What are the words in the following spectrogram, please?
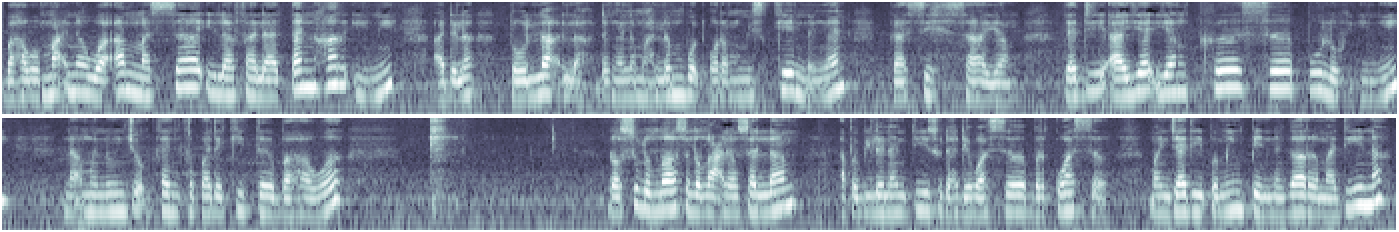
bahawa makna wa ammasa ila fala tanhar ini adalah tolaklah dengan lemah lembut orang miskin dengan kasih sayang. Jadi ayat yang ke-10 ini nak menunjukkan kepada kita bahawa Rasulullah sallallahu alaihi wasallam apabila nanti sudah dewasa berkuasa menjadi pemimpin negara Madinah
